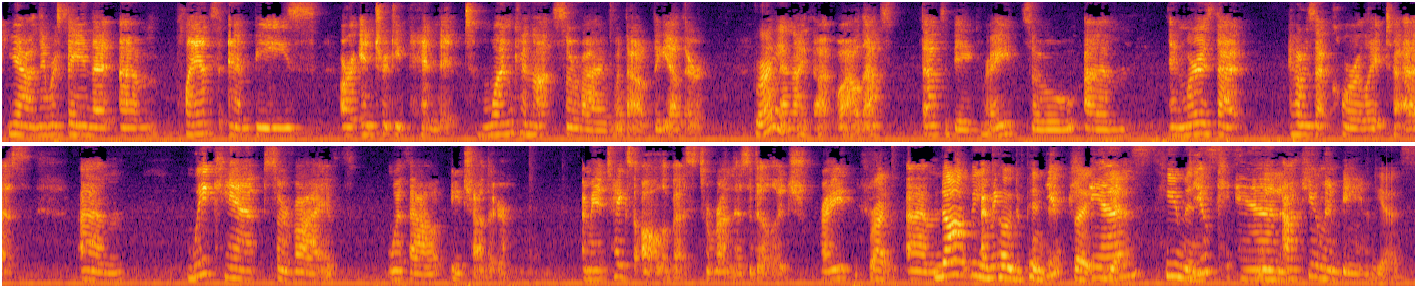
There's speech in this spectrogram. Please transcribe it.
Yeah, and they were saying that um, plants and bees are interdependent. One cannot survive without the other. Right. And I thought, wow, that's that's big, right? So, um, and where is that? How does that correlate to us? Um, we can't survive without each other. I mean, it takes all of us to run this village, right? right. Um, Not being I mean, codependent, but can- yes, humans. you can, need- a human being yes.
